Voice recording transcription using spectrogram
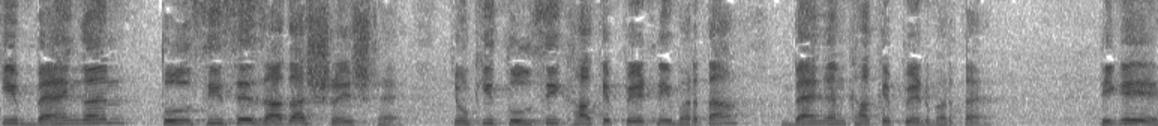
कि बैंगन तुलसी से ज़्यादा श्रेष्ठ है, क्योंकि तुलसी खा के पेट नहीं भरता, बैंगन खा के पेट भरता है। ठीक है ये?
